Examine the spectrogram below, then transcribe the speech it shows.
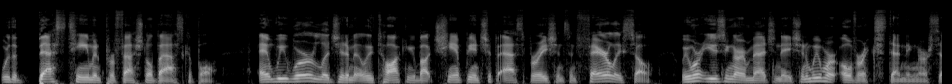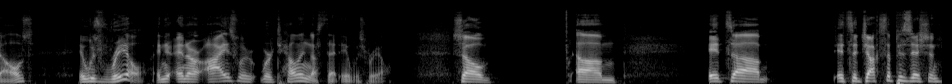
were the best team in professional basketball. And we were legitimately talking about championship aspirations, and fairly so. We weren't using our imagination, we weren't overextending ourselves. It was real, and, and our eyes were, were telling us that it was real. So, um, it's uh, it's a juxtaposition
